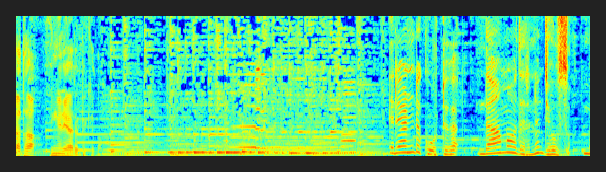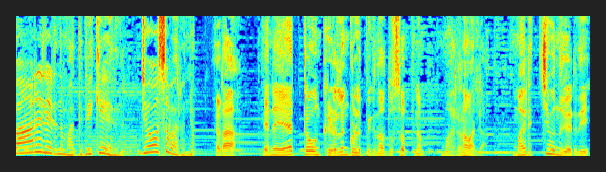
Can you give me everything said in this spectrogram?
കഥ ഇങ്ങനെ ആരംഭിക്കുന്നു. രണ്ട് കൂട്ടുകാർ ദാമോദരനും ജോസും ബാറിലിരുന്ന് മദ്യപിക്കുകയായിരുന്നു. ജോസ് പറഞ്ഞു എടാ എന്നെ ഏറ്റവും കിടലം കൊള്ളിപ്പിക്കുന്ന ദുസ്വപ്നം മരണമല്ല. മരിച്ചുവെന്ന് കരുതി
